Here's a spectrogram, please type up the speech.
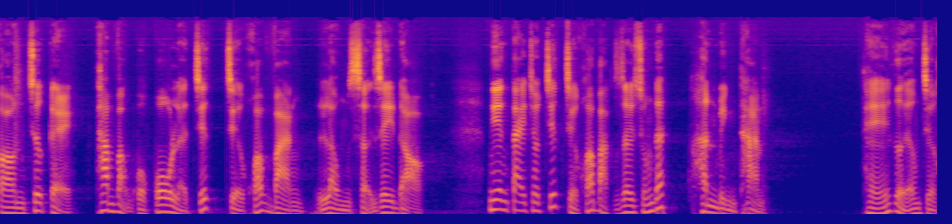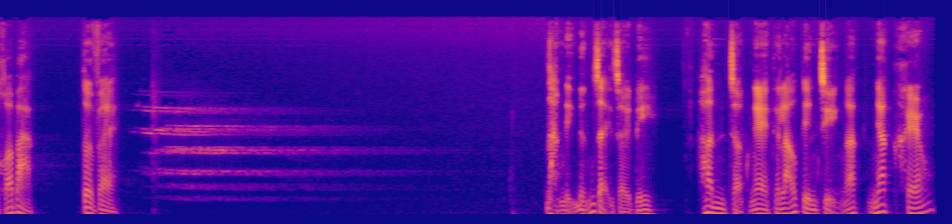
Còn chưa kể, Tham vọng của cô là chiếc chìa khóa vàng Lồng sợi dây đỏ. Nghiêng tay cho chiếc chìa khóa bạc rơi xuống đất, Hân bình thản. Thế gửi ông chìa khóa bạc, Tôi về. Đang định đứng dậy rời đi. Hân chợt nghe thấy lão tiên chỉ ngắt nhắc khéo.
